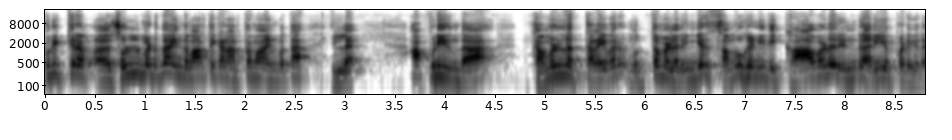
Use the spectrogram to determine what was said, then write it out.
குறிக்கிற சொல் மட்டும்தான் இந்த வார்த்தைக்கான அர்த்தமா என்பதா? இல்லை. அப்படி இருந்தால் தமிழ தலைவர் முத்தமிழறிஞர் சமூக நீதி காவலர் என்று அறியப்படுகிற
